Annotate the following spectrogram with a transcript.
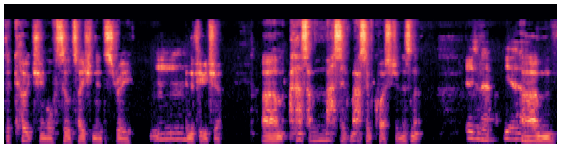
the coaching or facilitation industry mm. in the future? Um, and that's a massive, massive question, isn't it? Isn't it? Yeah. Um,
